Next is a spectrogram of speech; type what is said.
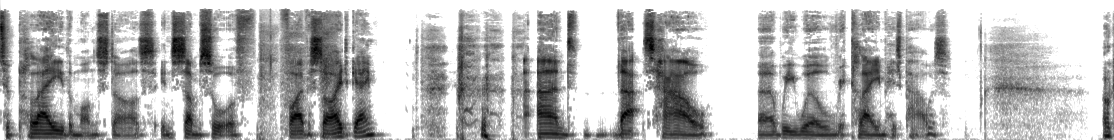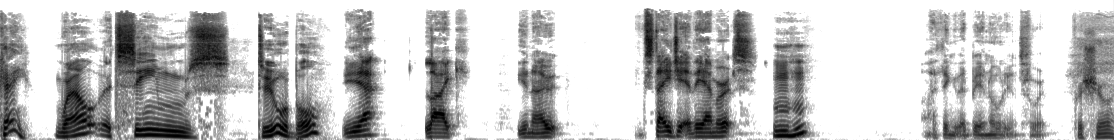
to play the Monstars in some sort of five-a-side game, and that's how uh, we will reclaim his powers. Okay. Well, it seems doable. Yeah, like you know, stage it at the Emirates. Mm-hmm. I think there'd be an audience for it. For sure.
